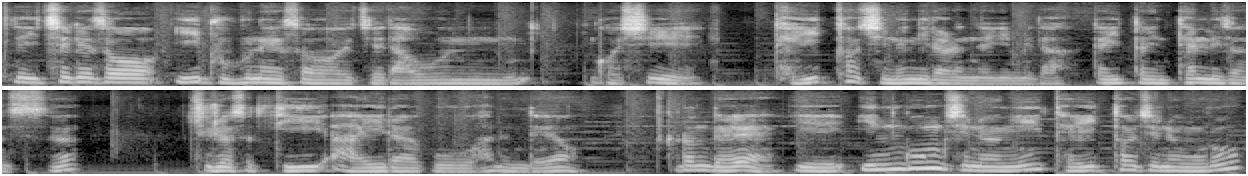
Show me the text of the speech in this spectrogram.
근데 이 책에서 이 부분에서 이제 나온 것이 데이터 지능이라는 얘기입니다. data intelligence 줄여서 DI라고 하는데요. 그런데 이 인공지능이 데이터 지능으로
